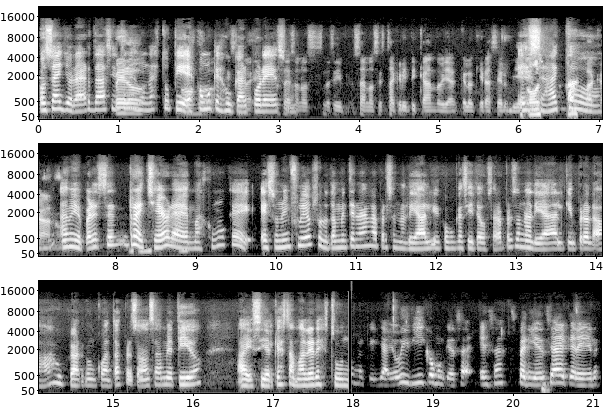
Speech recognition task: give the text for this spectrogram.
O sea, yo la verdad siento que Pero, es una estupidez Ojo, como que eso no- por o eso. sea, eso no, no se- o sea, no se está criticando ya que lo quiera hacer bien. Exacto. bacano. A mí me parece re chévere. Además, como que eso no influye absolutamente nada en la personalidad de alguien. Como que si te gusta la personalidad de alguien, pero la vas a juzgar con cuántas personas se han metido, ahí sí el que está mal eres tú. como que ya yo viví como que esa, esa experiencia de querer,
